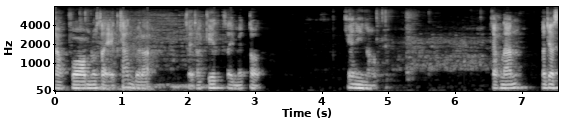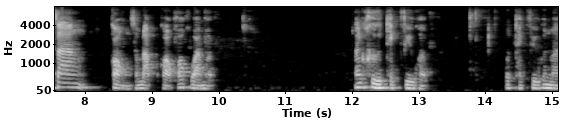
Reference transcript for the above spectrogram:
จากฟอร์มเราใส่แอคชั่นไปแล้วใส่ target ใส่ method แค่นี้นะครับ จากนั้นเราจะสร้างกล่องสำหรับกรอกข้อความครับ นั่นก็คือ text field ครับ กด text field ขึ้นมา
